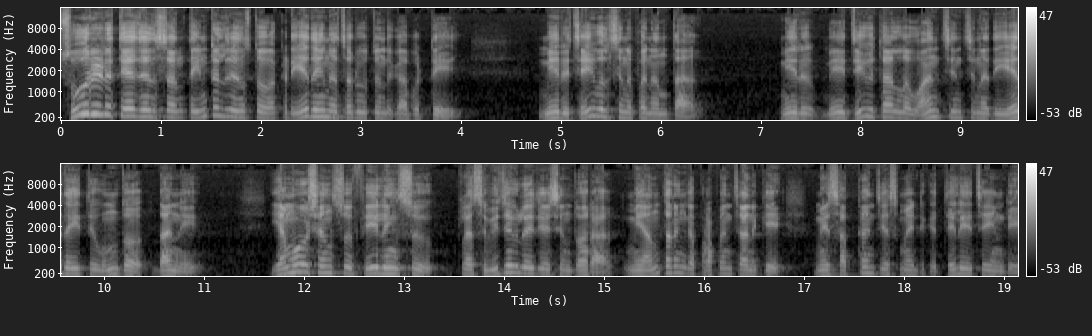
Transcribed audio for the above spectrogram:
సూర్యుడు తేజస్ అంత ఇంటెలిజెన్స్తో అక్కడ ఏదైనా జరుగుతుంది కాబట్టి మీరు చేయవలసిన పని అంతా మీరు మీ జీవితాల్లో వాంఛించినది ఏదైతే ఉందో దాన్ని ఎమోషన్స్ ఫీలింగ్స్ ప్లస్ విజువలైజేషన్ ద్వారా మీ అంతరంగ ప్రపంచానికి మీ సబ్కాన్షియస్ మైండ్కి తెలియచేయండి.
